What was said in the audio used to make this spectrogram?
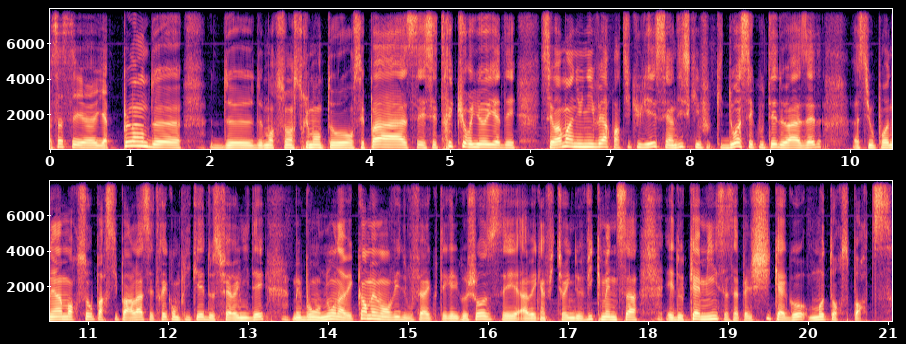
ça, c'est il y a plein de, de, de morceaux instrumentaux. Sait pas, c'est c'est très curieux. Il y a des, c'est vraiment un univers particulier. C'est un disque qui, qui doit s'écouter de A à Z. Euh, si vous prenez un morceau par-ci par-là, c'est très compliqué de se faire une idée. Mais bon, nous on avait quand même envie de vous faire écouter quelque chose. C'est avec un featuring de Vic Mensa et de Camille. Ça s'appelle Chicago Motorsports.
